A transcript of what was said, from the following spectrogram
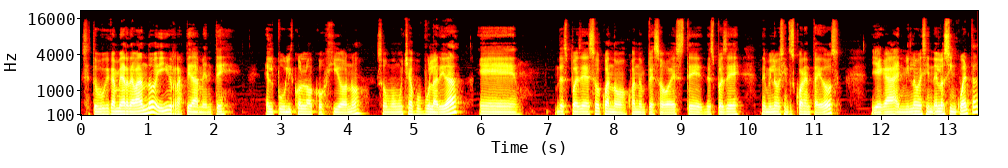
se tuvo que cambiar de bando y rápidamente el público lo acogió, ¿no? Sumó mucha popularidad. Eh, después de eso, cuando, cuando empezó este, después de, de 1942, llega en, 1900, en los 50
